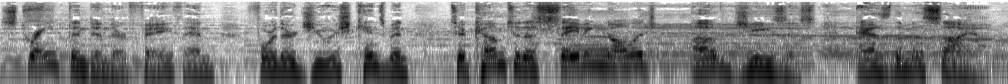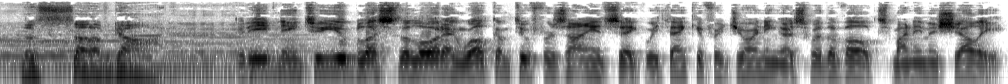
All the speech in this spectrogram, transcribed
strengthened in their faith and for their Jewish kinsmen to come to the saving knowledge of Jesus as the Messiah, the Son of God. Good evening to you. Bless the Lord and welcome to For Zion's Sake. We thank you for joining us. We're the Volks. My name is Shelley.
